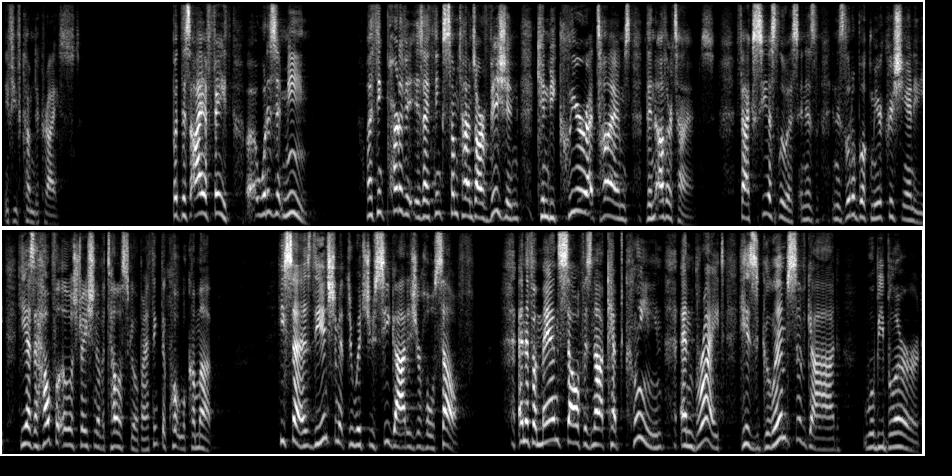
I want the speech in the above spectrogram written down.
if you've come to Christ. But this eye of faith, uh, what does it mean? I think part of it is I think sometimes our vision can be clearer at times than other times. In fact, C.S. Lewis, in his, in his little book, Mere Christianity, he has a helpful illustration of a telescope, and I think the quote will come up. He says, The instrument through which you see God is your whole self. And if a man's self is not kept clean and bright, his glimpse of God will be blurred.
